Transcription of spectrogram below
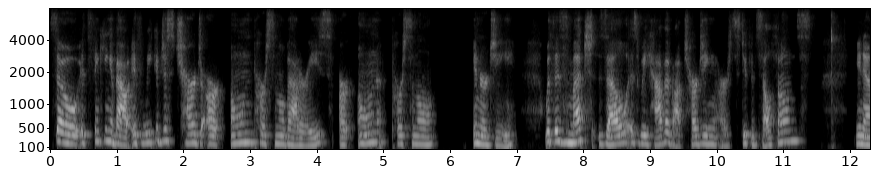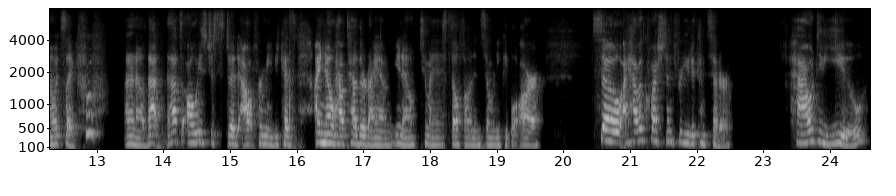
So it's thinking about if we could just charge our own personal batteries, our own personal energy with as much zeal as we have about charging our stupid cell phones, you know, it's like, whew, I don't know, that that's always just stood out for me because I know how tethered I am, you know, to my cell phone and so many people are. So I have a question for you to consider. How do you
